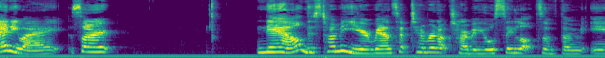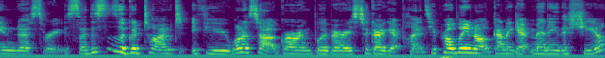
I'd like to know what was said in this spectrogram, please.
anyway, so now, this time of year, around September and October, you'll see lots of them in nurseries. So, this is a good time to, if you want to start growing blueberries to go get plants. You're probably not going to get many this year,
